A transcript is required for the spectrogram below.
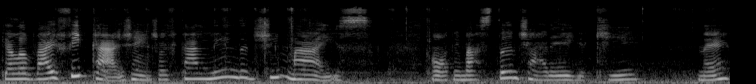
que ela vai ficar, gente. Vai ficar linda demais. Ó, tem bastante areia aqui, né?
